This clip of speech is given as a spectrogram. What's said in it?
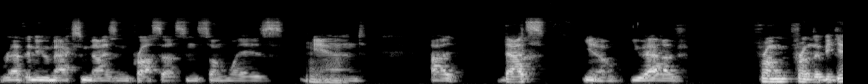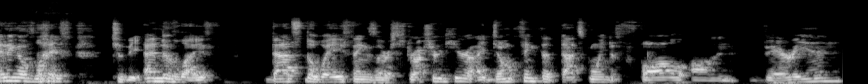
revenue maximizing process in some ways. Mm-hmm. And uh, that's, you know, you have from, from the beginning of life to the end of life, that's the way things are structured here. I don't think that that's going to fall on Varian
